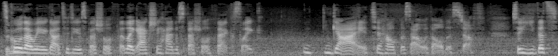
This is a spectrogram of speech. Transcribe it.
It's Didn't- cool that we got to do special like actually had a special effects like guy to help us out with all this stuff. So you, that's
